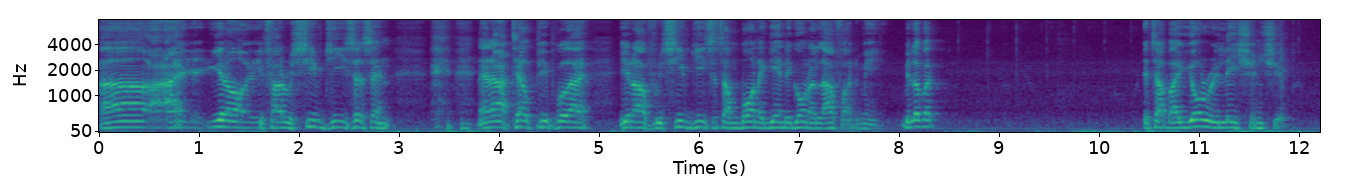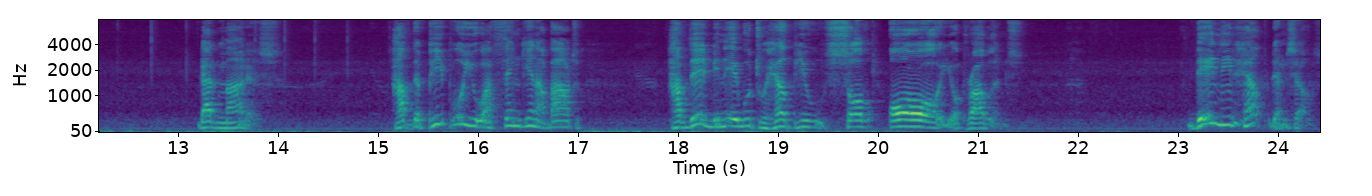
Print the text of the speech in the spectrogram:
uh, I, you know, if I receive Jesus and then I tell people I, you know, I've received Jesus, I'm born again, they're going to laugh at me. Beloved, it's about your relationship that matters. Have the people you are thinking about, have they been able to help you solve all your problems? They need help themselves.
